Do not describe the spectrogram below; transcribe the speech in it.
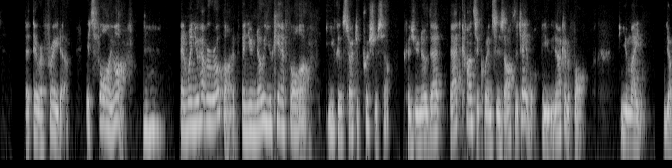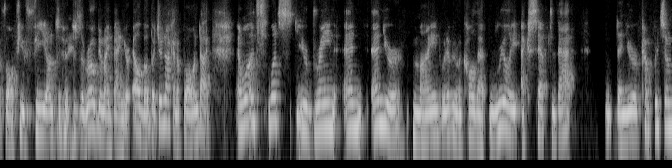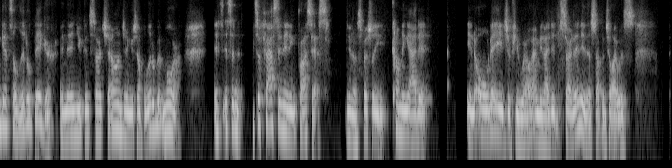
that they're afraid of it's falling off. Mm-hmm. And when you have a rope on and you know you can't fall off, you can start to push yourself because you know that that consequence is off the table. You're not going to fall. You might you know, fall a few feet onto the rope. You might bang your elbow, but you're not going to fall and die. And once once your brain and and your mind, whatever you want to call that, really accept that, then your comfort zone gets a little bigger, and then you can start challenging yourself a little bit more it's it's an it's a fascinating process, you know, especially coming at it in old age, if you will. I mean, I didn't start any of this stuff until I was,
